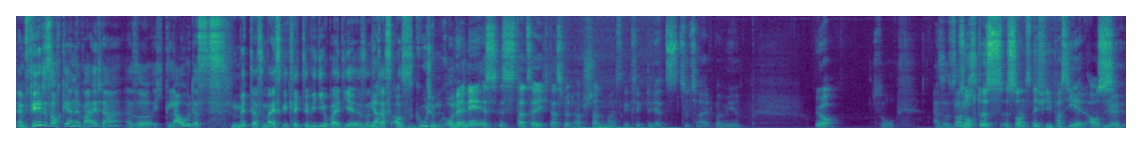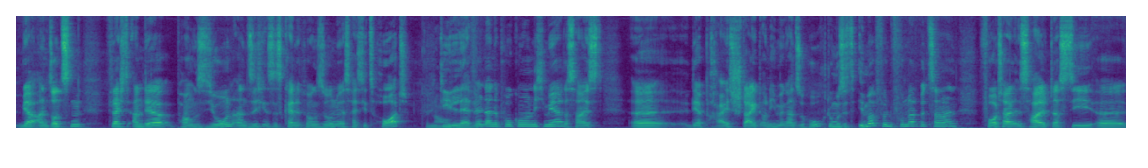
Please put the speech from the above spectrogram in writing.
empfehlt es auch gerne weiter. Also ich glaube, dass es mit das meistgeklickte Video bei dir ist und ja. das aus gutem bestimmten Grund. Nee, nee, es ist tatsächlich das mit Abstand meistgeklickte jetzt zurzeit bei mir. Ja. So. Also sonst. Zucht ist, ist sonst nicht viel passiert. Aus, Nö. ja, ansonsten, vielleicht an der Pension an sich ist es keine Pension mehr, das heißt jetzt Hort. Genau. Die leveln deine Pokémon nicht mehr. Das heißt, äh, der Preis steigt auch nicht mehr ganz so hoch. Du musst jetzt immer 500 bezahlen. Vorteil ist halt, dass die, äh,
